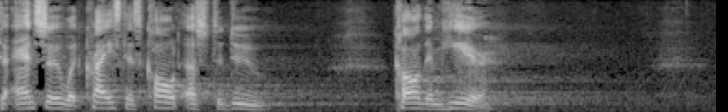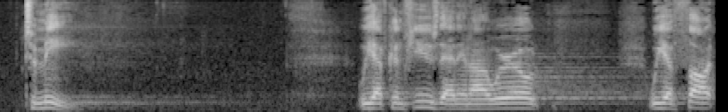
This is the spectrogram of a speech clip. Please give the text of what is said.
to answer what Christ has called us to do. Call them here to me. We have confused that in our world. We have thought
